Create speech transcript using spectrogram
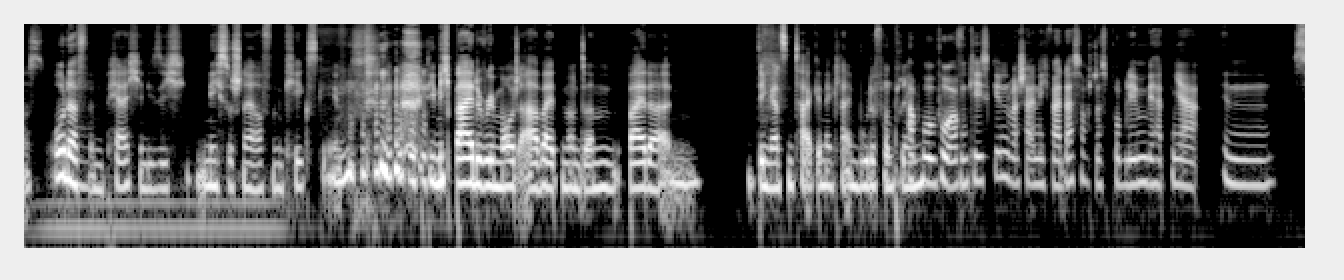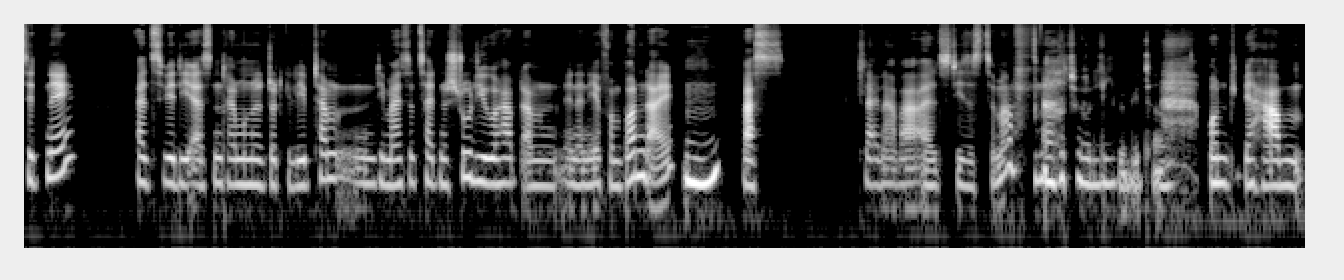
ist. Oder für Mhm. ein Pärchen, die sich nicht so schnell auf den Keks gehen, die nicht beide remote arbeiten und dann beide den ganzen Tag in der kleinen Bude Und verbringen. apropos auf den Keks gehen, wahrscheinlich war das auch das Problem. Wir hatten ja in Sydney, als wir die ersten drei Monate dort gelebt haben, die meiste Zeit ein Studio gehabt am, in der Nähe von Bondi, Mhm. was kleiner war als dieses Zimmer. Ach du liebe Güte. Und wir haben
